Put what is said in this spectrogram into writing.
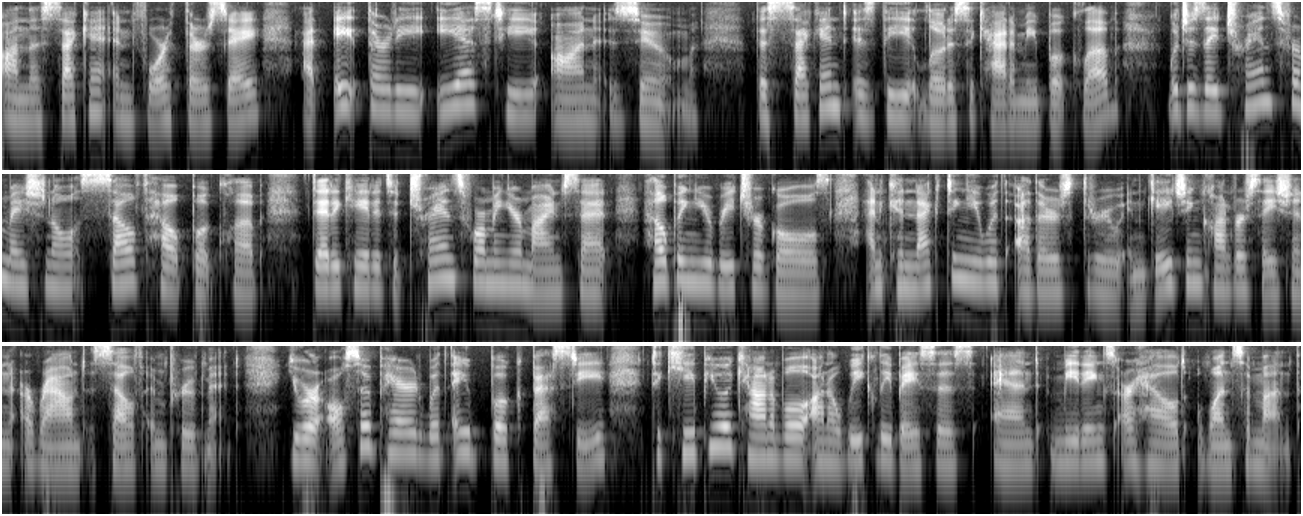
on the second and fourth Thursday at 8:30 EST on Zoom. The second is the Lotus Academy Book Club, which is a transformational self-help book club dedicated to transforming transforming your mindset, helping you reach your goals, and connecting you with others through engaging conversation around self improvement. You are also paired with a book bestie to keep you accountable on a weekly basis, and meetings are held once a month.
